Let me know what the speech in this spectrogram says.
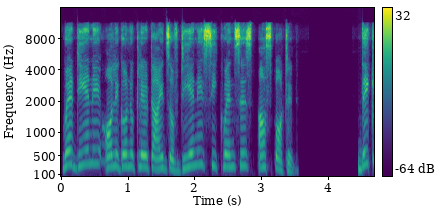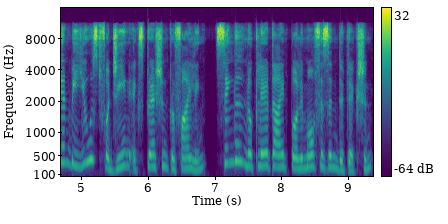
where DNA oligonucleotides of DNA sequences are spotted. They can be used for gene expression profiling, single nucleotide polymorphism detection,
